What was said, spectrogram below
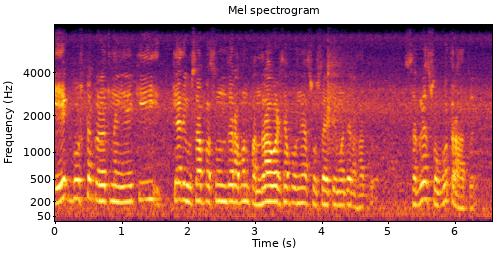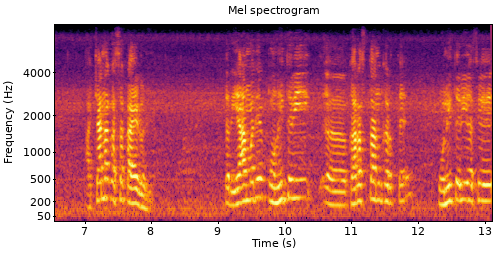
एक गोष्ट कळत नाही आहे की इतक्या दिवसापासून जर आपण पंधरा वर्षापासून या सोसायटीमध्ये राहतो सगळे सोबत राहतो आहे अचानक असं काय घडलं? तर यामध्ये कोणीतरी कारस्थान करतं आहे कोणीतरी असे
